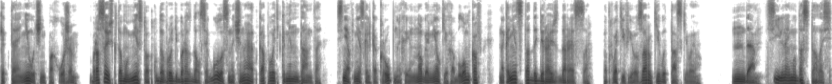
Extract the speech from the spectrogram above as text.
Как-то не очень похоже. Бросаюсь к тому месту, откуда вроде бы раздался голос, и начинаю откапывать коменданта. Сняв несколько крупных и много мелких обломков, наконец-то добираюсь до Ресса. Подхватив его за руки, вытаскиваю. Да, сильно ему досталось.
